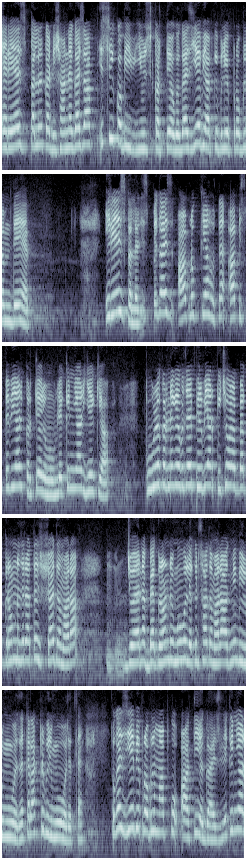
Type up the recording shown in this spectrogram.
एरेज कलर का निशान है गाइज़ आप इसी को भी यूज़ करते हो गाइज़ ये भी आपके लिए प्रॉब्लम दे है। इरेज कलर इस पर गाइज़ आप लोग क्या होता है, आप इस पर भी यार करते हो रिमूव लेकिन यार ये क्या? पूरा करने के बजाय फिर भी यार पीछे वाला बैकग्राउंड नज़र आता है, शायद हमारा, जो है ना बैकग्राउंड रिमूव हो, लेकिन साथ हमारा आदमी भी रिमूव हो जाता है करेक्टर भी रिमूव हो जाता है। तो गैज़ ये भी प्रॉब्लम आपको आती है गाइज़ लेकिन यार,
